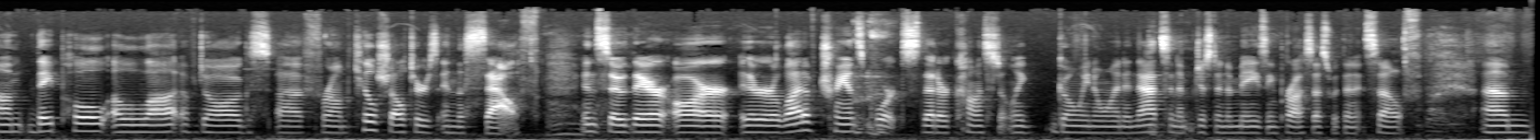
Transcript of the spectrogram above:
Um, they pull a lot of dogs uh, from kill shelters in the south, and so there are there are a lot of transports that are constantly going on, and that's an, just an amazing process within itself. Um,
